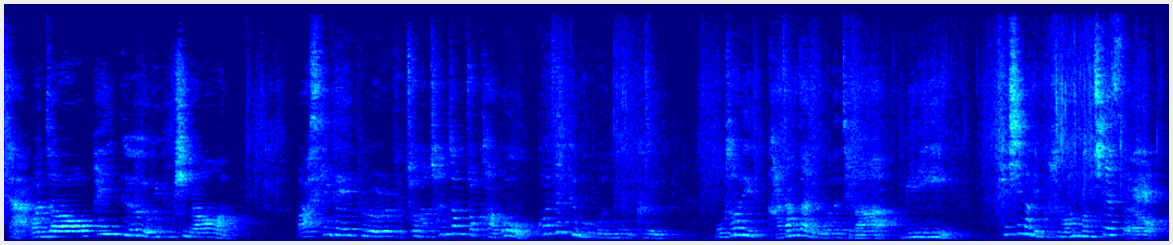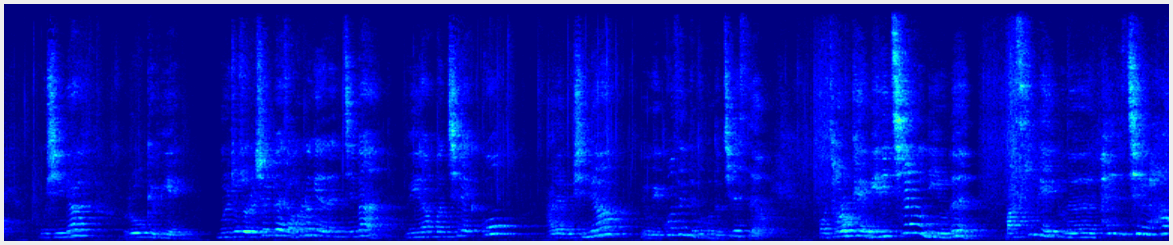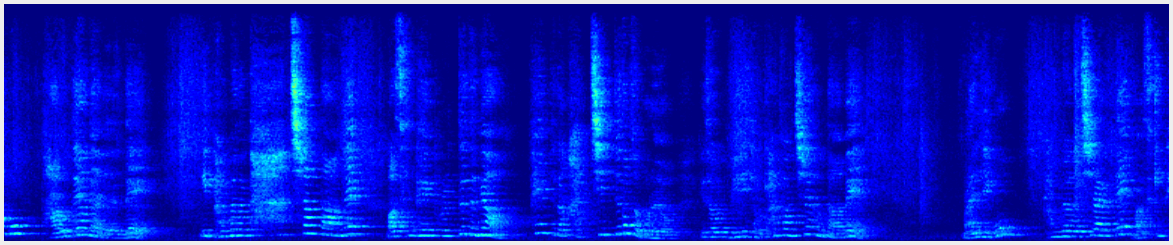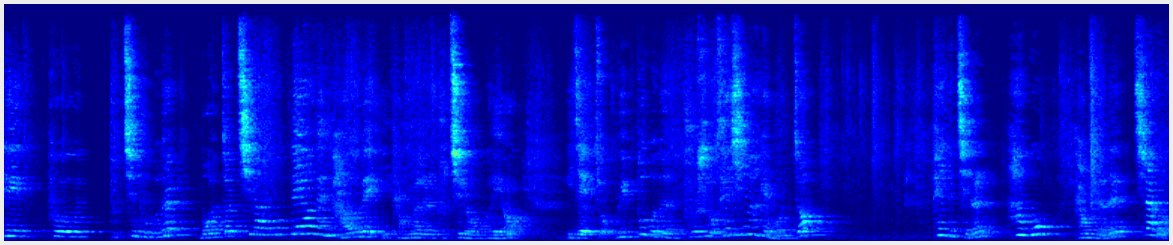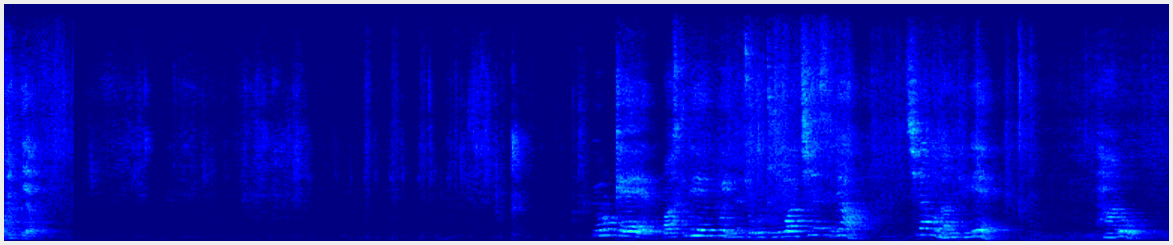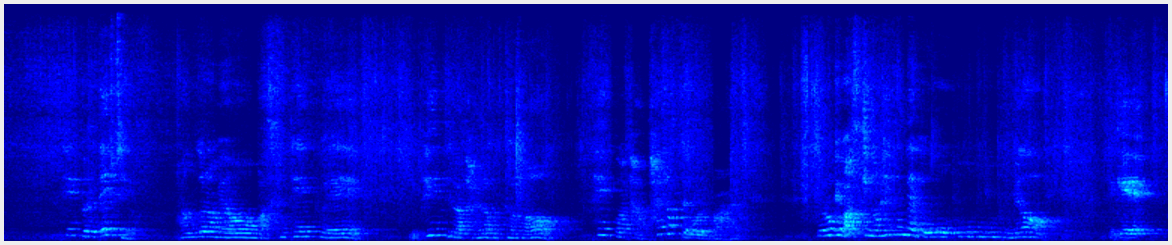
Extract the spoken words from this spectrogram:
자, 먼저 페인트 여기 보시면 마스킹 테이프를 붙여놓은 천장 쪽하고 콘센트 부분 그 모서리 가장자리 부분은 제가 미리 세심하게 붓으로 한번 칠했어요. 보시면 이렇게 위에 물 조절을 실패해서 흐르기는 했지만 위에 한번 칠했고 아래 보시면 여기 콘센트 부분도 칠했어요. 어, 저렇게 미리 칠해놓은 이유는 마스킹 테이프는 페인트 칠을 하고 바로 떼어내야 되는데 이 벽면을 다 칠한 다음에 마스킹 테이프를 뜯으면 페인트가 같이 뜯어져 버려요. 그래서 미리 저렇게 한 번 칠해놓은 다음에 말리고 벽면을 칠할 때 마스킹 테이프 붙인 부분을 먼저 칠하고 떼어낸 다음에 이 벽면을 붙이려고 그래요. 이제 저 윗부분은 붓으로 세심하게 먼저 페인트 칠을 하고 벽면을 칠하도록 할게요. 이렇게 마스킹 테이프 있는 쪽을 두 번 칠했으면 칠하고 난 뒤에 바로 테이프를 떼주세요. 안 그러면 마스킹 테이프에 이 페인트가 달라붙어서 테이프가 다 탈락되고 말아요. 이렇게 마스킹을 했는데도 부분 부분 보면 되게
